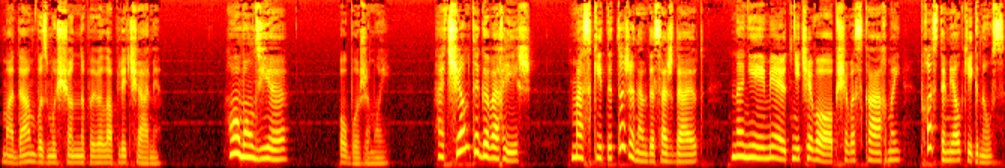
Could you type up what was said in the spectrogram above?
Мадам возмущенно повела плечами. «О, мон дье!» «О, боже мой!» «О чем ты говоришь? Москиты тоже нам досаждают, но не имеют ничего общего с кармой, просто мелкий гнус.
